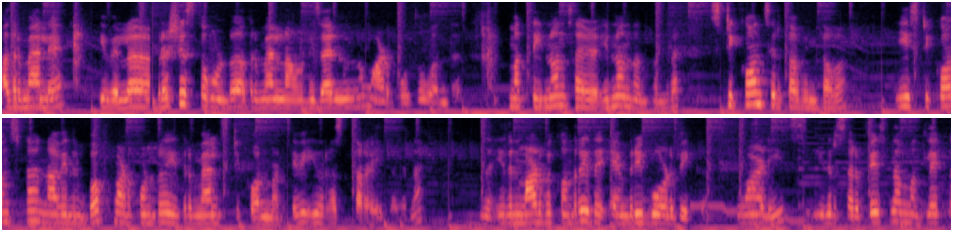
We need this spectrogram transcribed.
ಅದ್ರ ಮೇಲೆ ಇವೆಲ್ಲ ಬ್ರಷಸ್ ತಗೊಂಡು ಅದ್ರ ಮೇಲೆ ನಾವು ಡಿಸೈನ್ ಮಾಡ್ಬೋದು ಒಂದು. ಮತ್ತೆ ಇನ್ನೊಂದು ಸೈ, ಇನ್ನೊಂದು ಅಂತಂದ್ರೆ ಸ್ಟಿಕಾನ್ಸ್ ಇರ್ತಾವ ಇಂಥವ. ಈ ಸ್ಟಿಕಾನ್ಸ್ನ ನಾವು ಇದನ್ನ ಬಫ್ ಮಾಡ್ಕೊಂಡು ಇದ್ರ ಮೇಲೆ ಸ್ಟಿಕಾನ್ ಮಾಡ್ತೇವೆ. ಇವ್ರು ಹಚ್ತಾರ ಈಗ ಅದನ್ನ. ಇದನ್ನ ಮಾಡ್ಬೇಕು ಅಂದ್ರೆ ಇದು ಎಂಬ್ರಿ ಬೋರ್ಡ್ ಬೇಕು. ಮಾಡಿ, ಇದ್ರ ಸರ್ಫೇಸ್ನ ಮೊದ್ಲೇಕ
